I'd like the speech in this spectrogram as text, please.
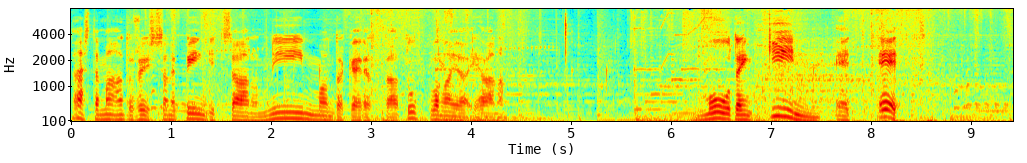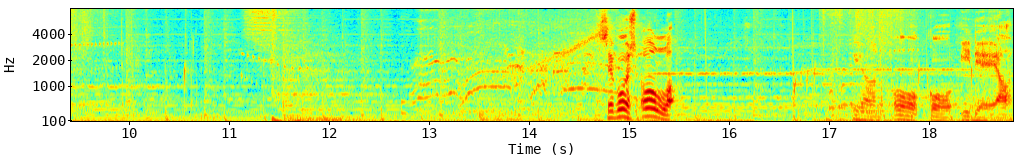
Tästä mä oon tosissaan ne pinkit saanut niin monta kertaa tuplana ja ihana. Muutenkin, et et. Se voisi olla ihan ok idea.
